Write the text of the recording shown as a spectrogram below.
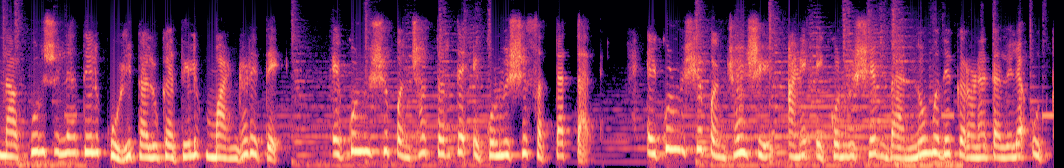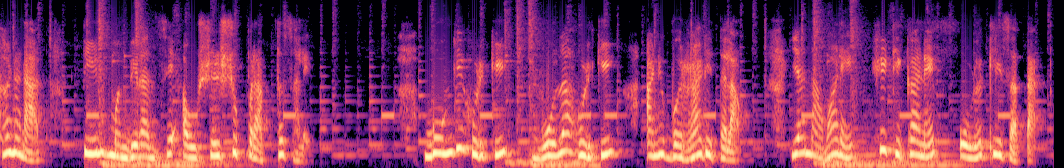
नागपूर जिल्ह्यातील कुही तालुक्यातील मांढड येथे एकोणीसशे पंच्याहत्तर ते एकोणीसशे सत्याहत्तर. एकोणीसशे पंच्याऐंशी आणि एकोणीसशे ब्याण्णवमध्ये करण्यात आलेल्या उत्खननात तीन मंदिरांचे अवशेष प्राप्त झाले. बोंगी हुडकी बोला हुडकी आणि वर्राडी तलाव या नावाने ही ठिकाणे ओळखली जातात.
